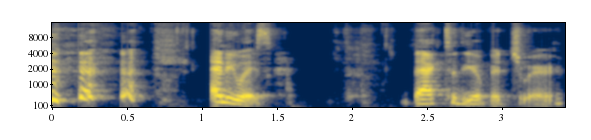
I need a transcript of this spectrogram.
Anyways, back to the obituary.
